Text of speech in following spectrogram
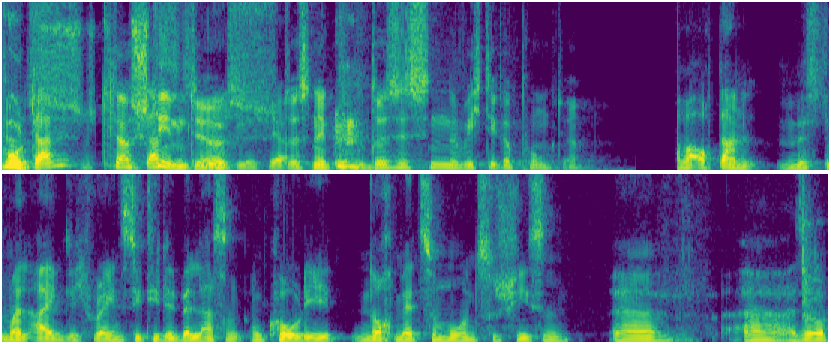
Gut, das, dann. Das stimmt, das ist, möglich, ja. Das, ist eine, das ist ein wichtiger Punkt, ja. Aber auch dann müsste man eigentlich Reigns die Titel belassen, um Cody noch mehr zum Mond zu schießen. Äh, äh, also,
